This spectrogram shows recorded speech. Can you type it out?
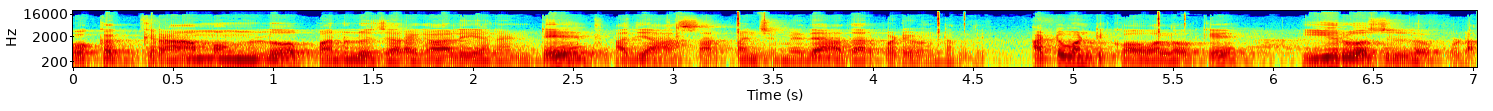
ఒక గ్రామంలో పనులు జరగాలి అని అంటే అది ఆ సర్పంచ్ మీదే ఆధారపడి ఉంటుంది. అటువంటి కోవలోకే ఈ రోజుల్లో కూడా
